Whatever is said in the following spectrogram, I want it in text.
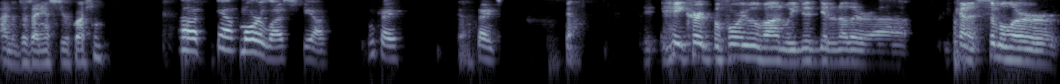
And does that answer your question? Uh, yeah, more or less. Yeah. Okay. Yeah. Thanks. Yeah. Hey Curt, before we move on, we did get another uh, kind of similar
